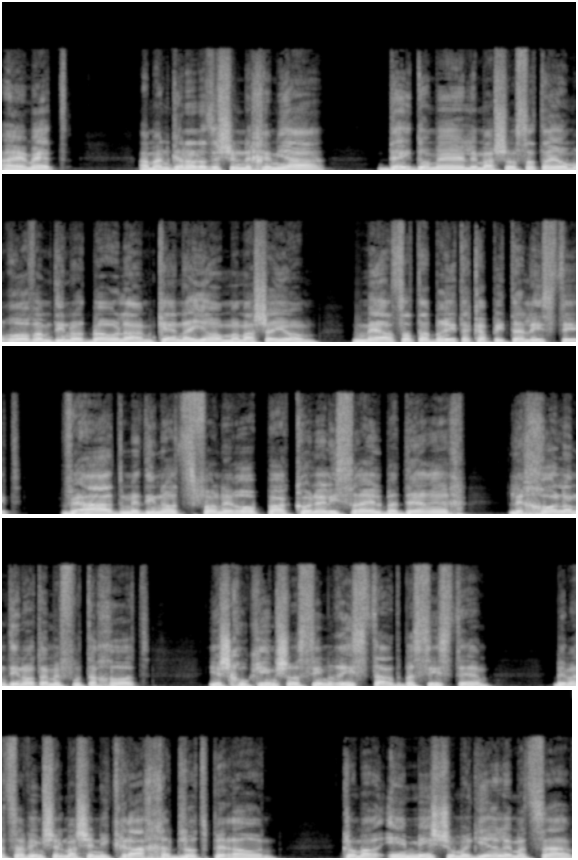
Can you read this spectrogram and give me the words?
האמת, המנגנון הזה של נחמיה די דומה למה שעושות היום רוב המדינות בעולם. כן, היום, ממש היום. מארצות הברית הקפיטליסטית ועד מדינות צפון אירופה, כולל ישראל בדרך, לכל המדינות המפותחות, יש חוקים שעושים ריסטארט בסיסטם במצבים של מה שנקרא חדלות פירעון. כלומר, אם מישהו מגיע למצב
